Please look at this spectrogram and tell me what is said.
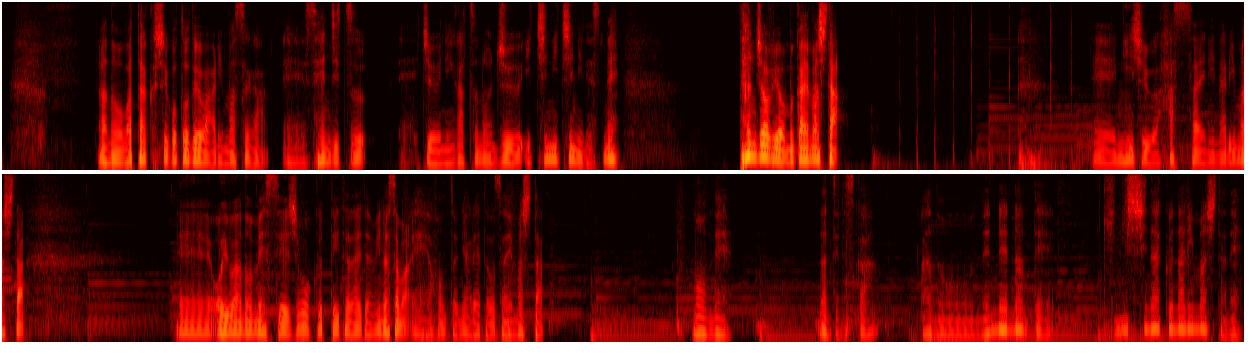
あの、私事ではありますが、えー、先日、12月の11日にですね、誕生日を迎えました。えー、28歳になりました。えー、お祝いのメッセージを送っていただいた皆様、えー、本当にありがとうございました。もうね、なんていうんですか、あの年齢なんて気にしなくなりましたね。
